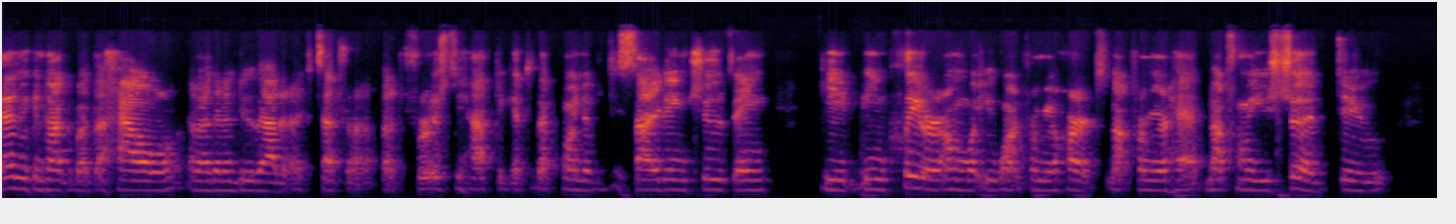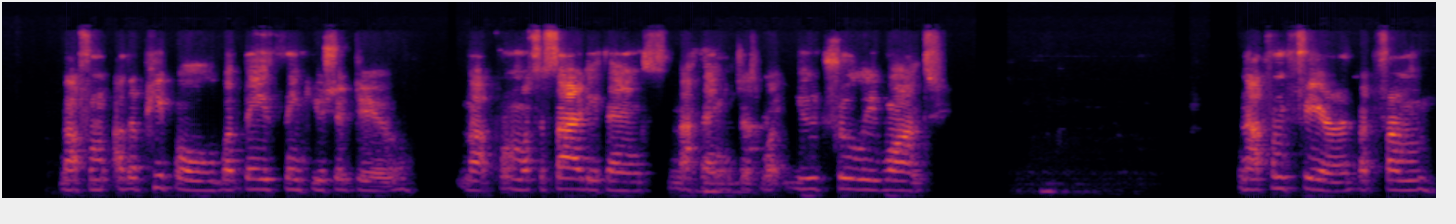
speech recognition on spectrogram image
then we can talk about the how am I going to do that, etc. But first, you have to get to that point of deciding, choosing, being clear on what you want from your heart, not from your head, not from what you should do, not from other people what they think you should do, not from what society thinks, nothing, just what you truly want. Not from fear, but from,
